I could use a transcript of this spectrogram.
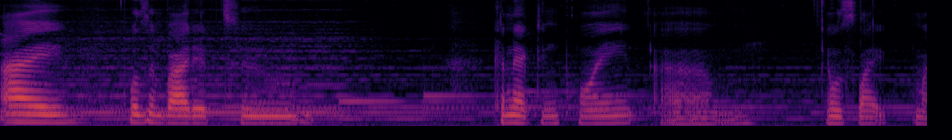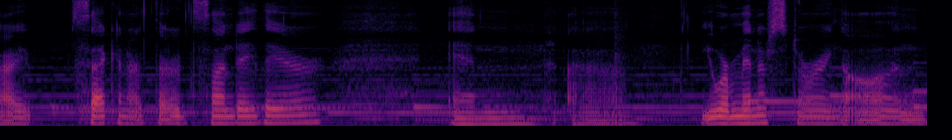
I was invited to Connecting Point. Um, it was like my second or third Sunday there, and uh, you were ministering on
